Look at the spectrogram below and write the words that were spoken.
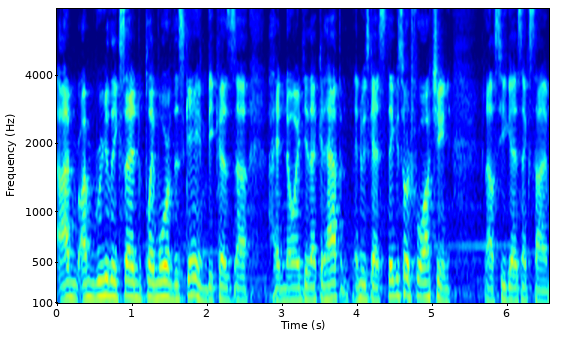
I'm I'm really excited to play more of this game because uh, I had no idea that could happen. Anyways, guys, thank you so much for watching, and I'll see you guys next time.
